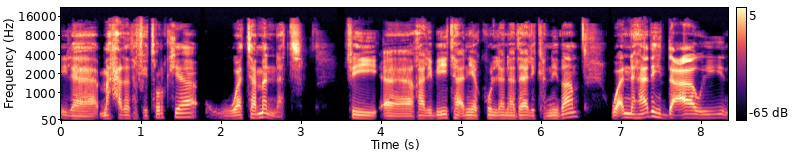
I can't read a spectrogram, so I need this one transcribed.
إلى ما حدث في تركيا وتمنت في آه غالبيتها أن يكون لنا ذلك النظام وأن هذه الدعاوي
